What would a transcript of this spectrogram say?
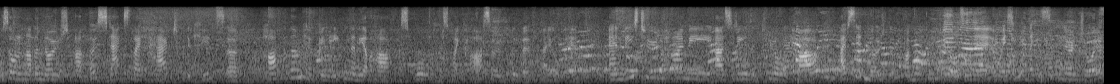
Also on another note, um, those snacks that I packed for the kids, uh, half of them have been eaten and the other half are spoiled across my car, so a little bit of a fail there. And these two behind me are sitting in the $2 car. I've said no to them. I'm not putting $2 in there and wasting it. They can sit in there and enjoy it.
